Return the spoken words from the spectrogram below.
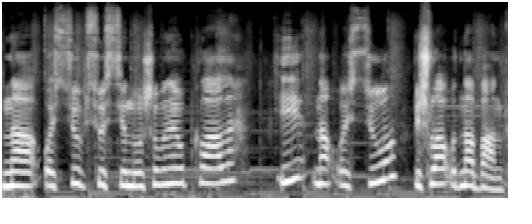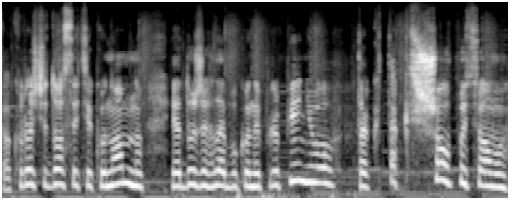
на ось цю всю стіну, що вони обклали. І на ось цю пішла одна банка. Коротше, досить економно. Я дуже глибоко не пропінював. Так, так йшов по цьому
